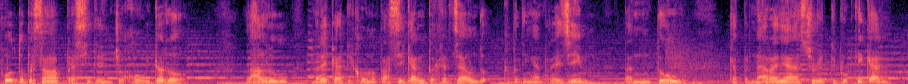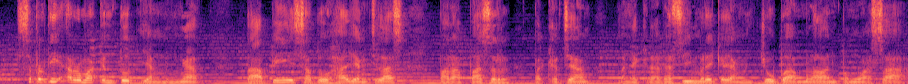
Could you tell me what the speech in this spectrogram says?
foto bersama Presiden Joko Widodo. Lalu mereka dikonotasikan bekerja untuk kepentingan rezim. Tentu Kebenarannya sulit dibuktikan, seperti aroma kentut yang menyengat. Tapi satu hal yang jelas, para buzzer bekerja mendegradasi mereka yang mencoba melawan penguasa.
